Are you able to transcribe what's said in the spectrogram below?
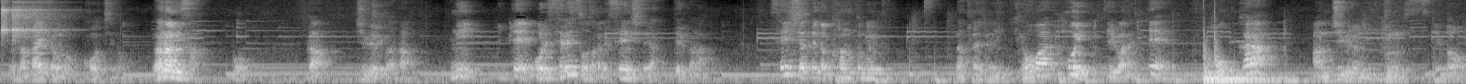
今代表のコーチの七海さんが授業岩田にいて俺セレッソ大阪で選手でやってるから選手やってると監督になった人に呼ば来いって言われてこっからあの授業に行くんですけど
